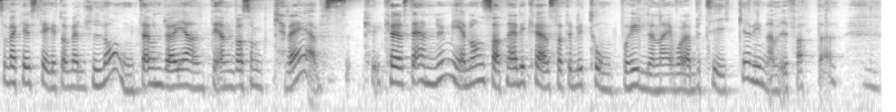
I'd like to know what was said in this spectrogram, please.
så verkar steget vara väldigt långt. Jag undrar egentligen vad som krävs. Krävs det ännu mer? Någon sa att nej, det krävs att det blir tomt på hyllorna i våra butiker innan vi fattar. Mm.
